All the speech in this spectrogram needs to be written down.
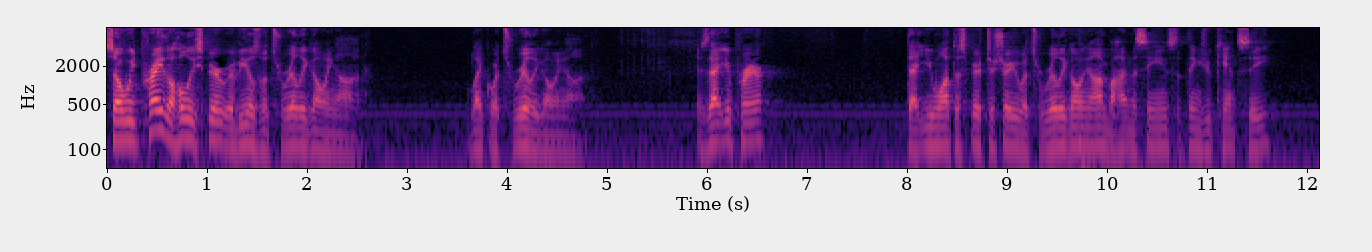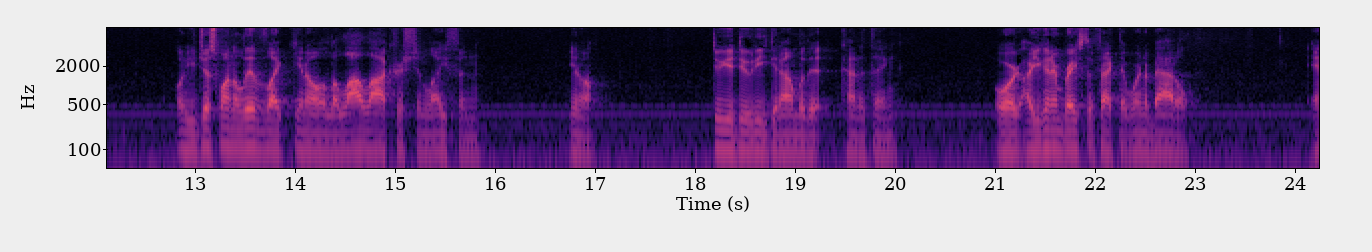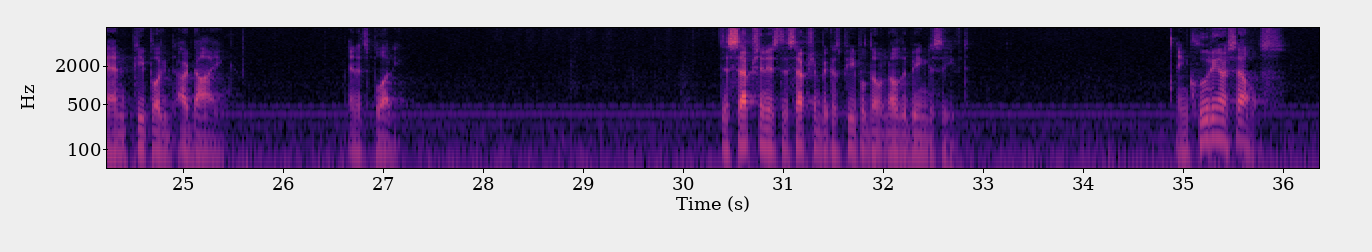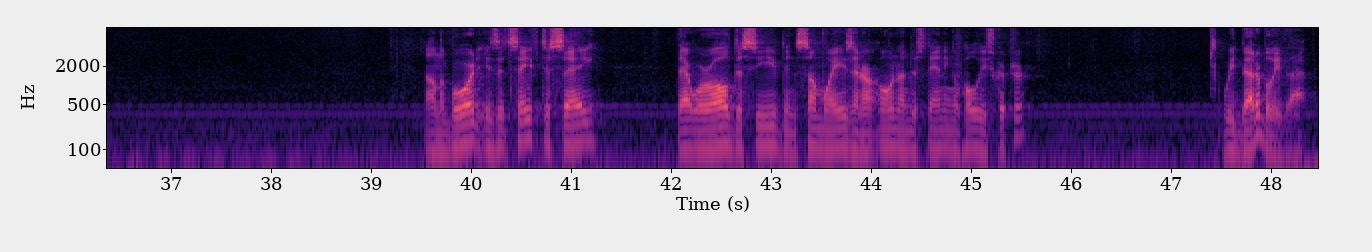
So we pray the Holy Spirit reveals what's really going on, like what's really going on. Is that your prayer? That you want the Spirit to show you what's really going on behind the scenes, the things you can't see? Or you just want to live like, you know, the la la Christian life and, you know, do your duty, get on with it kind of thing? Or are you going to embrace the fact that we're in a battle and people are dying and it's bloody? Deception is deception because people don't know they're being deceived, including ourselves. On the board, is it safe to say that we're all deceived in some ways in our own understanding of Holy Scripture? We'd better believe that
